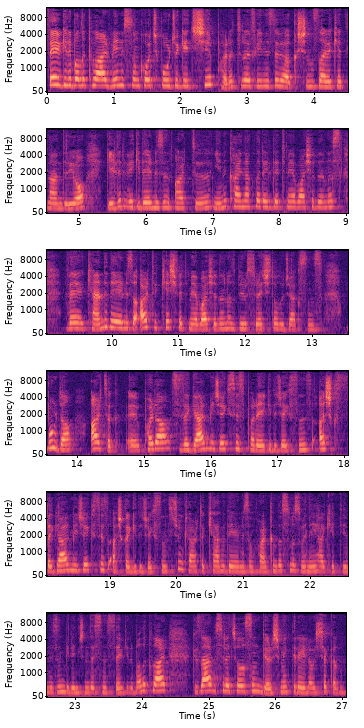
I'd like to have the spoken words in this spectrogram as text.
Sevgili balıklar, Venüs'ün koç burcu geçişi para trafiğinizi ve akışınızı hareketlendiriyor. Gelir ve giderinizin arttığı, yeni kaynaklar elde etmeye başladığınız ve kendi değerinizi artık keşfetmeye başladığınız bir süreçte olacaksınız. Burada artık e, para size gelmeyecek, siz paraya gideceksiniz. Aşk size gelmeyecek, siz aşka gideceksiniz. Çünkü artık kendi değerinizin farkındasınız ve neyi hak ettiğinizin bilincindesiniz sevgili balıklar. Güzel bir süreç olsun. Görüşmek dileğiyle, hoşçakalın.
